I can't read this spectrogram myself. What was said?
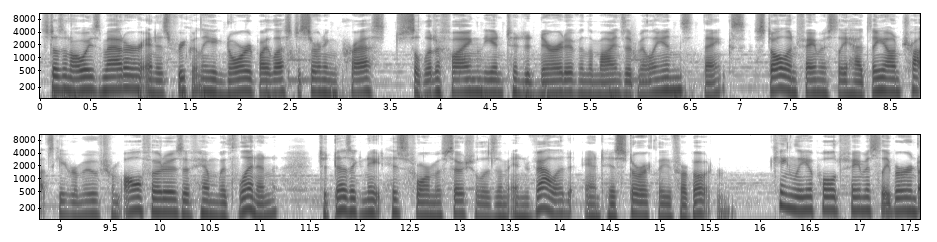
this doesn't always matter and is frequently ignored by less discerning press, solidifying the intended narrative in the minds of millions, thanks. Stalin famously had Leon Trotsky removed from all photos of him with Lenin to designate his form of socialism invalid and historically verboten. King Leopold famously burned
